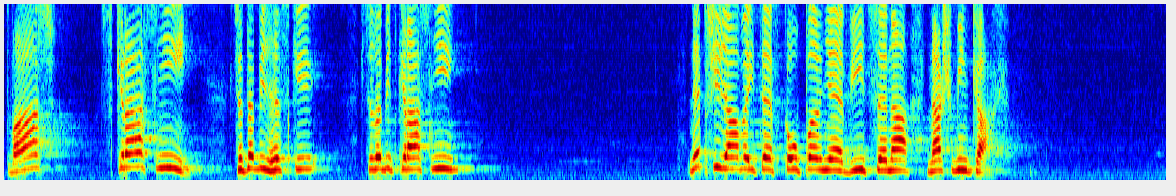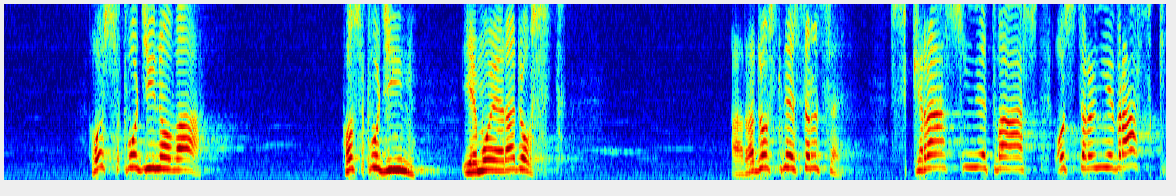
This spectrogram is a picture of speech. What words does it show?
tvář zkrásní. Chcete být hezky? Chcete být krásní? Nepřidávejte v koupelně více na, na šminkách. Hospodinova. Hospodin je moje radost a radostné srdce zkrásňuje tvář, odstraňuje vrázky.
